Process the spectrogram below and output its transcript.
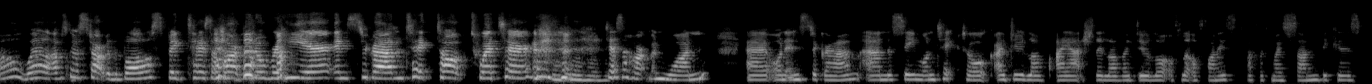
Oh well, I was going to start with the boss, Big Tessa Hartmann over here, Instagram, TikTok, Twitter. Tessa Hartmann one uh, on Instagram and the same on TikTok. I do love, I actually love, I do a lot of little funny stuff with my son because,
